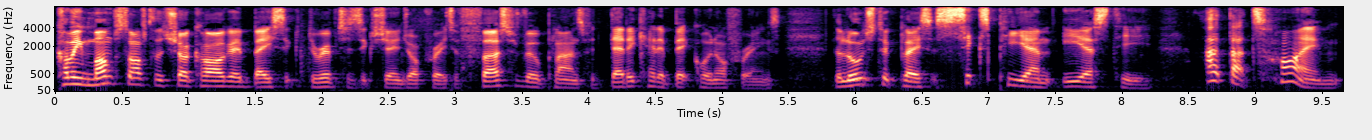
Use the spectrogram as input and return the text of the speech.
Coming months after the Chicago Basic Derivatives Exchange operator first revealed plans for dedicated Bitcoin offerings, the launch took place at 6 p.m. EST. At that time,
